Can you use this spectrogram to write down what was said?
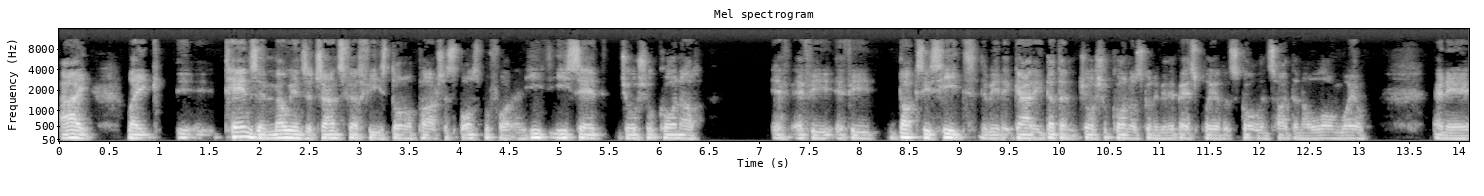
Aye, like eh, eh, tens of millions of transfer fees Donald Park's responsible for, and he he said Josh O'Connor. If, if he if he ducks his head the way that Gary didn't, Josh O'Connor's going to be the best player that Scotland's had in a long while. And, uh,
